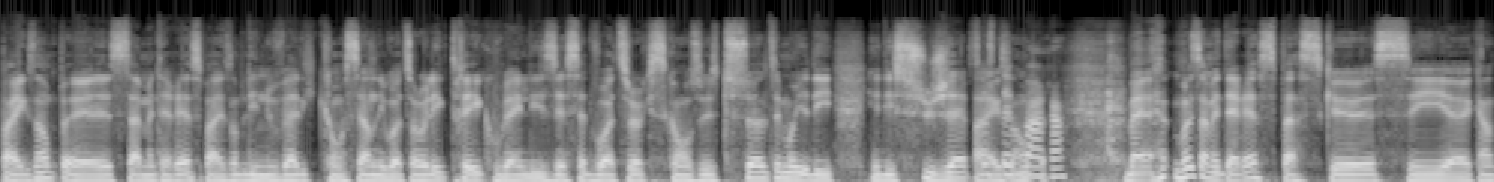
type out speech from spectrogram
par exemple, euh, ça m'intéresse par exemple les nouvelles qui concernent les voitures électriques ou bien les essais de voitures qui se conduisent tout seuls. Tu sais, moi, il y a des il y a des sujets par Ça, c'était exemple. Ben moi, ça m'intéresse parce que c'est euh, quand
